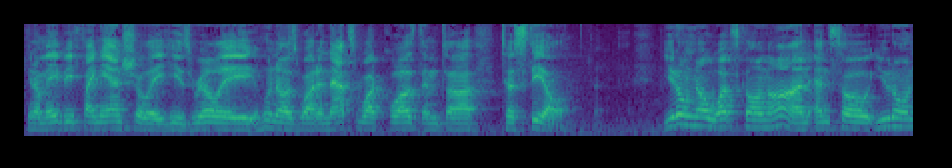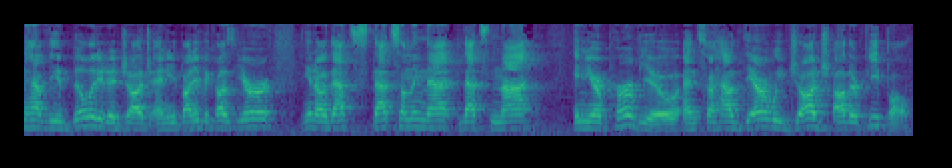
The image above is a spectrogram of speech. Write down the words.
you know, maybe financially he's really who knows what, and that's what caused him to, to steal you don't know what's going on and so you don't have the ability to judge anybody because you're you know that's that's something that that's not in your purview, and so how dare we judge other people?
